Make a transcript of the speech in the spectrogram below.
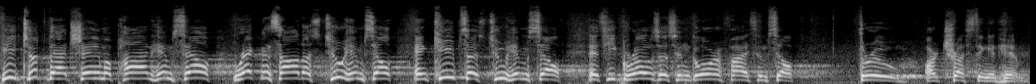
He took that shame upon himself, reconciled us to himself, and keeps us to himself as he grows us and glorifies himself through our trusting in him.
